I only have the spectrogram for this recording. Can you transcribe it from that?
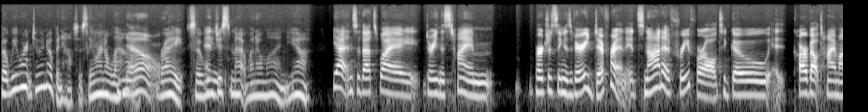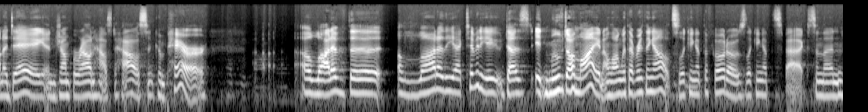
but we weren't doing open houses. They weren't allowed. No. Right. So we and, just met one on one. Yeah. Yeah, and so that's why during this time, purchasing is very different. It's not a free for all to go eh, carve out time on a day and jump around house to house and compare. A lot of the a lot of the activity does it moved online along with everything else looking at the photos looking at the specs and then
